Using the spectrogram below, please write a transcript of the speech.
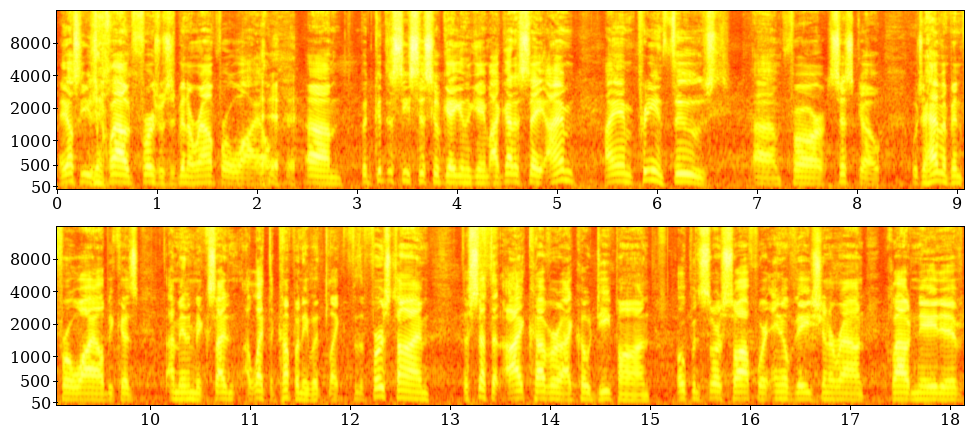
They also use cloud first, which has been around for a while. um, but good to see Cisco getting in the game. I got to say, I'm, I am pretty enthused um, for Cisco, which I haven't been for a while because I mean I'm excited. I like the company, but like for the first time, the stuff that I cover, I go deep on open source software, innovation around cloud native,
